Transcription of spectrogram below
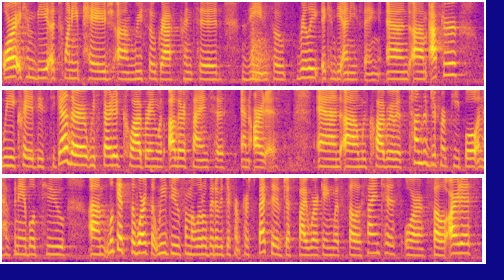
Or it can be a 20-page um, risograph printed zine. So really, it can be anything. And um, after we created these together, we started collaborating with other scientists and artists. And um, we've collaborated with tons of different people and have been able to um, look at the work that we do from a little bit of a different perspective just by working with fellow scientists or fellow artists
